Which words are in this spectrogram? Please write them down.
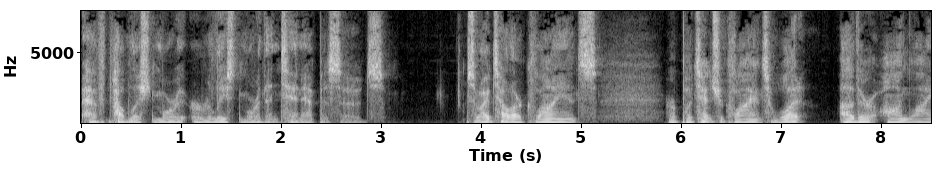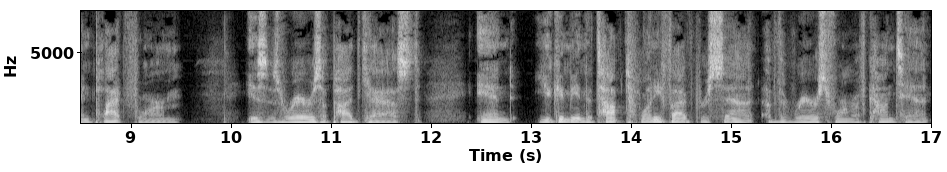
have published more or released more than 10 episodes. So I tell our clients or potential clients what other online platform is as rare as a podcast and you can be in the top 25% of the rarest form of content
